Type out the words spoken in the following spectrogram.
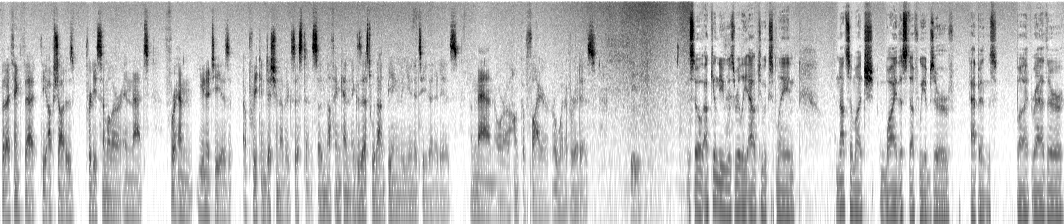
but I think that the upshot is pretty similar in that for him, unity is a precondition of existence. So nothing can exist without being the unity that it is a man or a hunk of fire or whatever it is. Hmm. So Al-Kindi was really out to explain not so much why the stuff we observe happens, but rather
